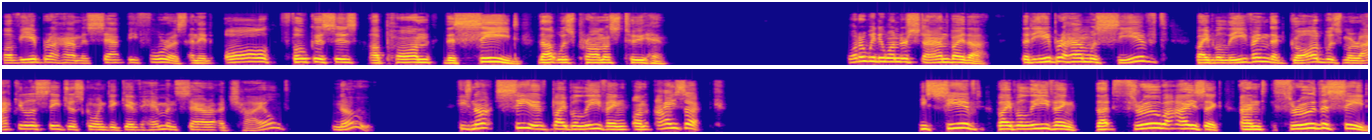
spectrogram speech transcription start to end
of Abraham is set before us and it all focuses upon the seed that was promised to him. What are we to understand by that? That Abraham was saved by believing that God was miraculously just going to give him and Sarah a child? No. He's not saved by believing on Isaac. He's saved by believing that through Isaac and through the seed,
